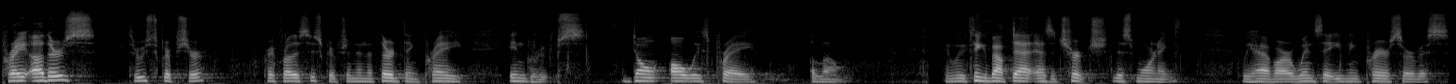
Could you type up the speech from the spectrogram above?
Pray others through Scripture, pray for others through Scripture. And then the third thing, pray in groups. Don't always pray alone. And when we think about that as a church this morning, we have our Wednesday evening prayer service.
